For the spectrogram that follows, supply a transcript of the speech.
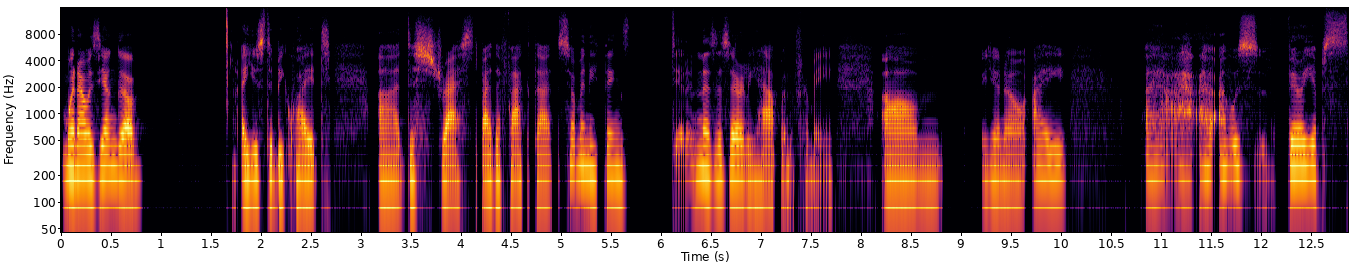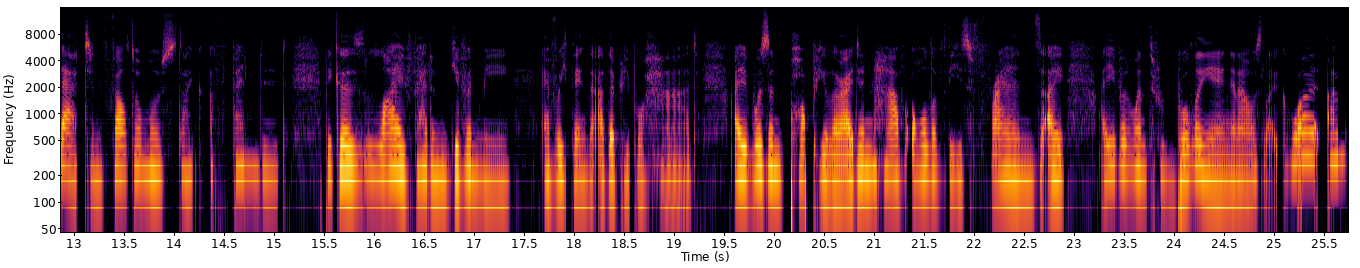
When I was younger, I used to be quite uh, distressed by the fact that so many things didn't necessarily happen for me. Um, you know, I I, I, I, was very upset and felt almost like offended because life hadn't given me everything that other people had. I wasn't popular. I didn't have all of these friends. I, I even went through bullying and I was like, what? I'm,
